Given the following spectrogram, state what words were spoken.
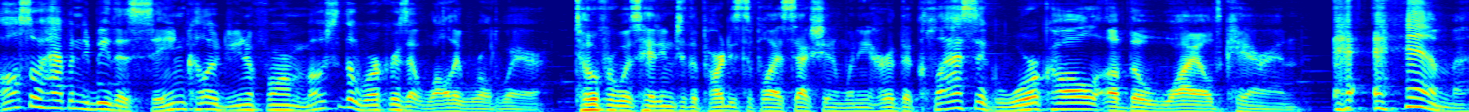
also happened to be the same colored uniform most of the workers at Wally World wear. Topher was heading to the party supply section when he heard the classic war call of the Wild Karen. Ahem.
